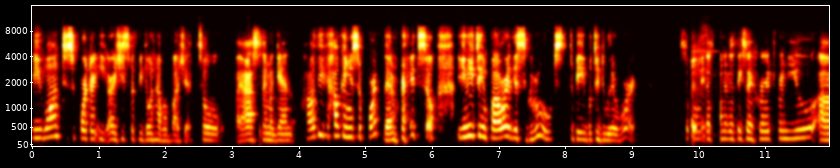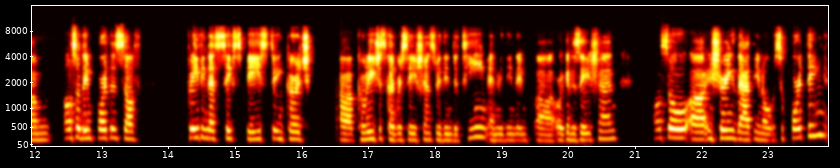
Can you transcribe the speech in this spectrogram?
we want to support our ergs but we don't have a budget. So i ask them again how do you, how can you support them? Right? So you need to empower these groups to be able to do their work. So that's one of the things i heard from you. Um, also the importance of creating that safe space to encourage uh, courageous conversations within the team and within the uh, organization. Also, uh, ensuring that you know supporting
